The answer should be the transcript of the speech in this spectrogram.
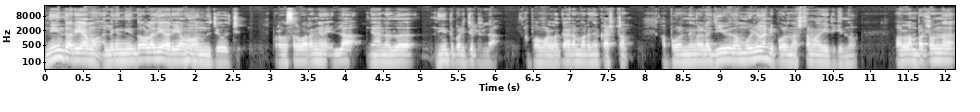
നീന്തറിയാമോ അല്ലെങ്കിൽ നീന്തോളജി അറിയാമോ എന്ന് ചോദിച്ചു. പ്രൊഫസർ പറഞ്ഞു ഇല്ല ഞാനത് നീന്ത് പഠിച്ചിട്ടില്ല. അപ്പോൾ വള്ളക്കാരൻ പറഞ്ഞു കഷ്ടം. അപ്പോൾ നിങ്ങളുടെ ജീവിതം മുഴുവൻ ഇപ്പോൾ നഷ്ടമായിരിക്കുന്നു. വള്ളം പെട്ടെന്ന്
